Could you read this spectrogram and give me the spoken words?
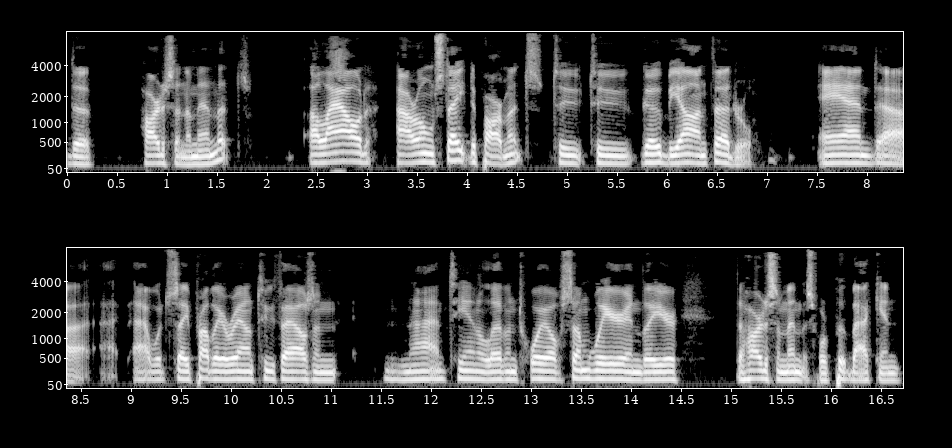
the Hardison amendments, allowed our own state departments to to go beyond federal, and uh, I would say probably around 2009, 10, 11, 12, somewhere in there, the Hardison amendments were put back in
